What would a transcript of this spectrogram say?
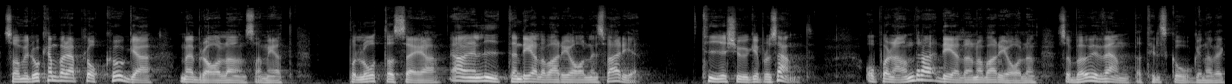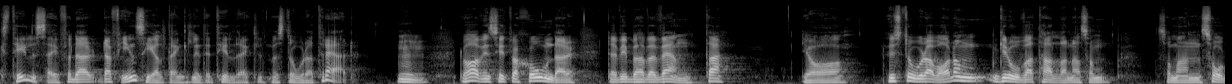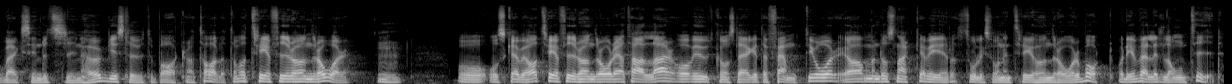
Så om vi då kan börja plockhugga med bra lönsamhet på, låt oss säga, en liten del av arealen i Sverige. 10-20 procent. Och på den andra delen av arealen så behöver vi vänta till skogen har växt till sig. För där, där finns helt enkelt inte tillräckligt med stora träd. Då har vi en situation där, där vi behöver vänta. Ja, hur stora var de grova tallarna som, som man sågverksindustrin högg i slutet på 1800-talet? De var 300-400 år. Och, och ska vi ha 300-400-åriga tallar och utgångsläget är 50 år, ja men då snackar vi i storleksordning 300 år bort. Och det är väldigt lång tid.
